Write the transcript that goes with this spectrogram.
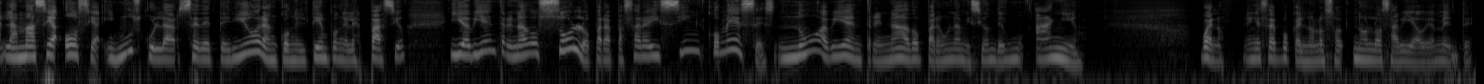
La masa ósea y muscular se deterioran con el tiempo en el espacio y había entrenado solo para pasar ahí cinco meses. No había entrenado para una misión de un año. Bueno, en esa época él no lo, no lo sabía, obviamente.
